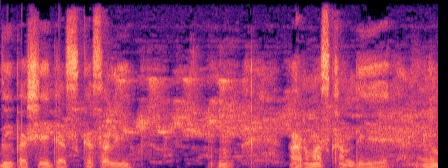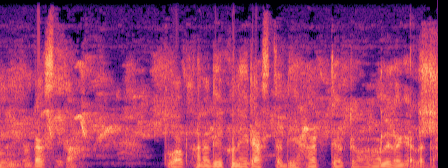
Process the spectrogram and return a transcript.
দুই পাশে গাছগাছালি হুম, আর মাঝখান দিয়ে রাস্তা। তো আপনারা দেখুন এই রাস্তা দিয়ে হাঁটতে একটা ভালো লাগে আলাদা।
